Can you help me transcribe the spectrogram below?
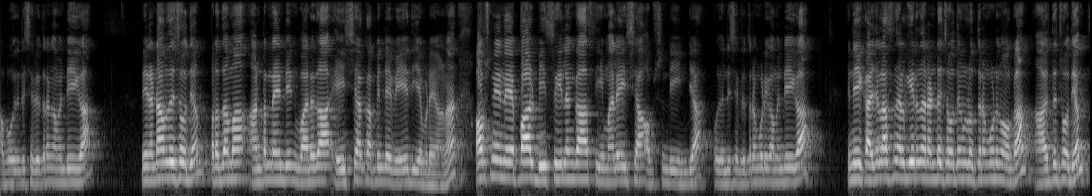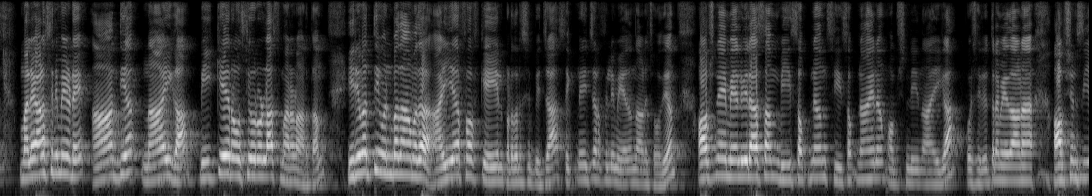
അപ്പോൾ ഇതിന്റെ ചരിത്രം കമന്റ് ചെയ്യുക. ഇനി രണ്ടാമത്തെ ചോദ്യം. പ്രഥമ അണ്ടർ നയന്റീൻ വനിതാ ഏഷ്യ കപ്പിന്റെ വേദി എവിടെയാണ്? Option A Nepal B Sri Lanka C Malaysia option D India. അപ്പോൾ ഇതിന്റെ ചരിത്രം കൂടി കമന്റ് ചെയ്യുക. ഇനി കഴിഞ്ഞ ക്ലാസ് നൽകിയിരുന്ന രണ്ട് ചോദ്യങ്ങളുടെ ഉത്തരം കൂടി നോക്കാം. ആദ്യത്തെ ചോദ്യം. മലയാള സിനിമയുടെ ആദ്യ നായിക പി കെ റോസിയോടുള്ള സ്മരണാർത്ഥം. ഇരുപത്തി ഒൻപതാമത് ഐ എഫ് എഫ് കെയിൽ പ്രദർശിപ്പിച്ച സിഗ്നേച്ചർ ഫിലിം ഏതെന്നാണ് ചോദ്യം? Option A Melvilasam B Swapnam C Swapnayanam option D Nayika. അപ്പോൾ ചരിത്രം ഏതാണ്? ഓപ്ഷൻ സി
